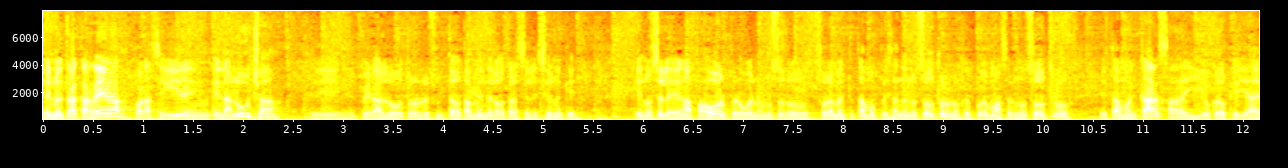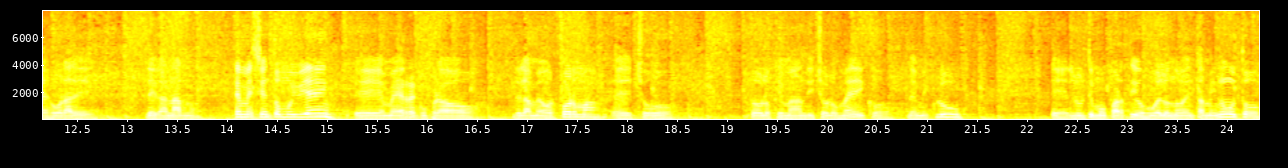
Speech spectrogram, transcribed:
en nuestra carrera para seguir en, la lucha, eh, esperar los otros resultados también de las otras selecciones que, que no se le den a favor, pero bueno, nosotros solamente estamos pensando en nosotros, en lo que podemos hacer nosotros, estamos en casa y yo creo que ya es hora de, de ganar. Me siento muy bien, eh, me he recuperado de la mejor forma, he hecho todo lo que me han dicho los médicos de mi club. El último partido jugué los 90 minutos,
